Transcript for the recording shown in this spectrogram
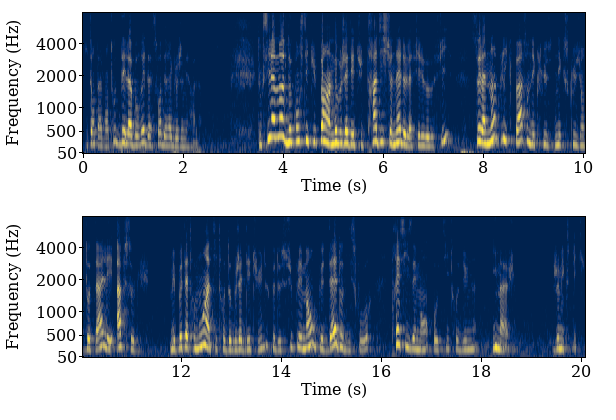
qui tente avant tout d'élaborer, d'asseoir des règles générales. Donc si la mode ne constitue pas un objet d'étude traditionnel de la philosophie, cela n'implique pas son exclusion totale et absolue, mais peut-être moins à titre d'objet d'étude que de supplément ou que d'aide au discours, précisément au titre d'une image. Je m'explique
